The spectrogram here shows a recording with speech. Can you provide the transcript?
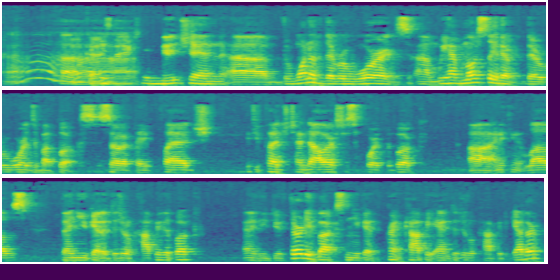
Ah, okay. I actually mention uh, the, one of the rewards. Um, we have mostly the, the rewards about books. So if they pledge, if you pledge ten dollars to support the book, uh, anything it loves, then you get a digital copy of the book. And if you do thirty bucks, then you get the print copy and digital copy together,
